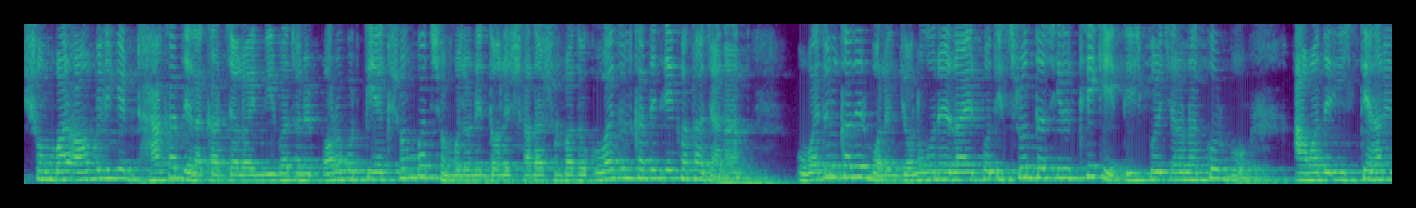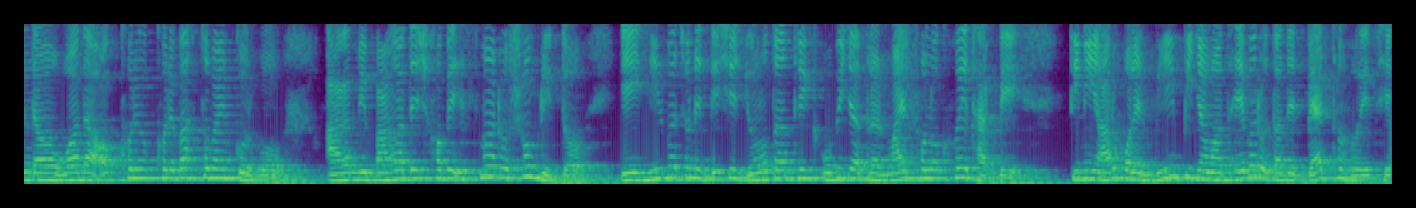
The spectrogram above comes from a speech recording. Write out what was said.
সোমবার আওয়ামী লীগের ঢাকা জেলা কার্যালয় নির্বাচনের পরবর্তী এক সংবাদ সম্মেলনে দলের সাধারণ সম্পাদক ওবায়দুল কাদের একথা জানান। ওবায়দুল কাদের বলেন, জনগণের রায়ের প্রতি শ্রদ্ধাশীল থেকে দেশ পরিচালনা করব। আমাদের ইশতেহারে দেওয়া ওয়াদা অক্ষরে অক্ষরে বাস্তবায়ন করব। আগামী বাংলাদেশ হবে স্মার্ট ও সমৃদ্ধ। এই নির্বাচনে দেশের জনতান্ত্রিক অভিযাত্রার মাইলফলক হয়ে থাকবে। তিনি আরও বলেন, বিএনপি জামাত এবারও তাদের ব্যর্থ হয়েছে।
